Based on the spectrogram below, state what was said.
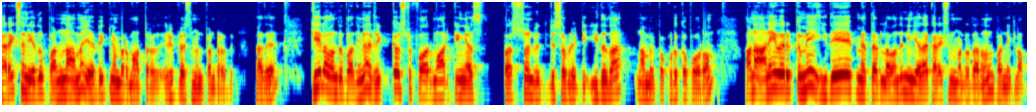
கரெக்ஷன் எதுவும் பண்ணாமல் எபிக் நம்பர் மாற்றுறது ரீப்ளேஸ்மெண்ட் பண்ணுறது அது கீழே வந்து பார்த்தீங்கன்னா request for marking as person with disability இதுதான் நம்ம இப்போ கொடுக்க போகிறோம் ஆனால் அனைவருக்குமே இதே மெத்தடில் வந்து நீங்கள் எதாவது கரெக்ஷன் பண்ணுறதா இருந்தாலும் பண்ணிக்கலாம்.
